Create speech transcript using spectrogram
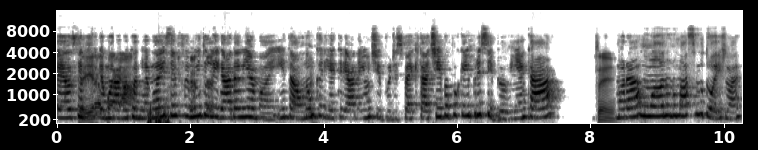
eu sempre eu morava com a minha mãe e sempre fui muito ligada à minha mãe. Então, não queria criar nenhum tipo de expectativa, porque, em princípio, eu vinha cá Sim. Morar um ano, no máximo dois, não é?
